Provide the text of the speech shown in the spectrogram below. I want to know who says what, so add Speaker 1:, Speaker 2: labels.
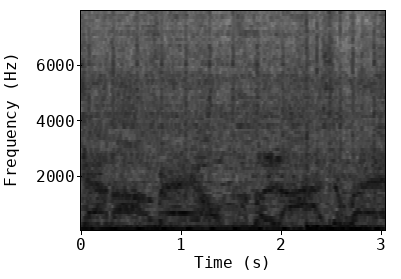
Speaker 1: Can the veil, the lies you raise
